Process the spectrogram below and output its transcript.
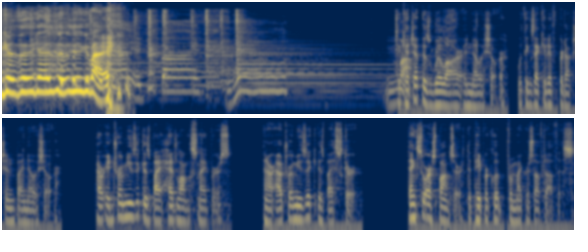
guess, guys, uh, goodbye. The Catch Up is Will R. and Noah Shore, with executive production by Noah Shore. Our intro music is by Headlong Snipers, and our outro music is by Skirt. Thanks to our sponsor, the Paperclip from Microsoft Office.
